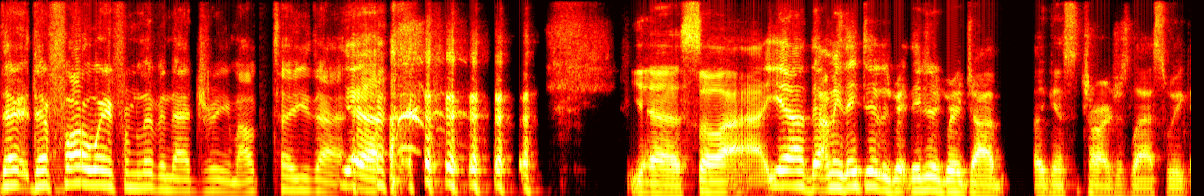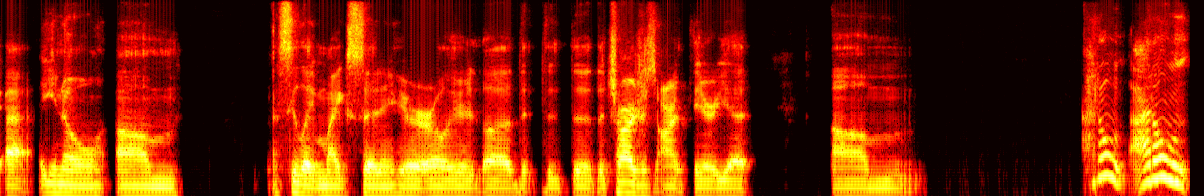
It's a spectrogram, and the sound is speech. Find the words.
they're they're far away from living that dream, I'll tell you that. Yeah. yeah, so uh, yeah, I mean they did a great they did a great job against the Chargers last week. Uh, you know, um I see like Mike said in here earlier, uh, the, the the Chargers aren't there yet. Um I don't I don't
